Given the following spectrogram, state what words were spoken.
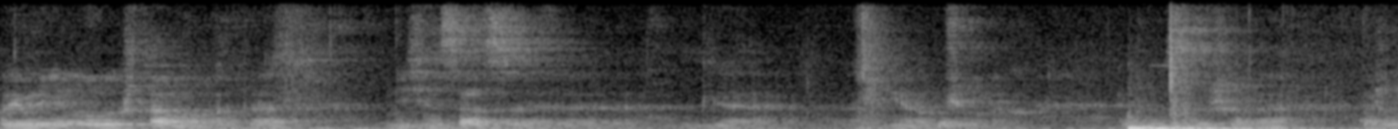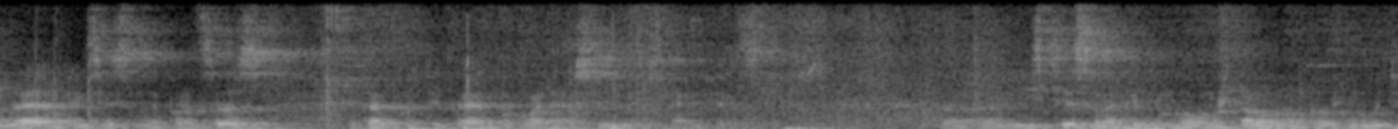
Появление новых штаммов – это не сенсация для нейроученых. Это совершенно ожидаемый естественный процесс, и так протекает буквально все вирусные инфекции. Естественно, к этим новым штаммам должно быть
